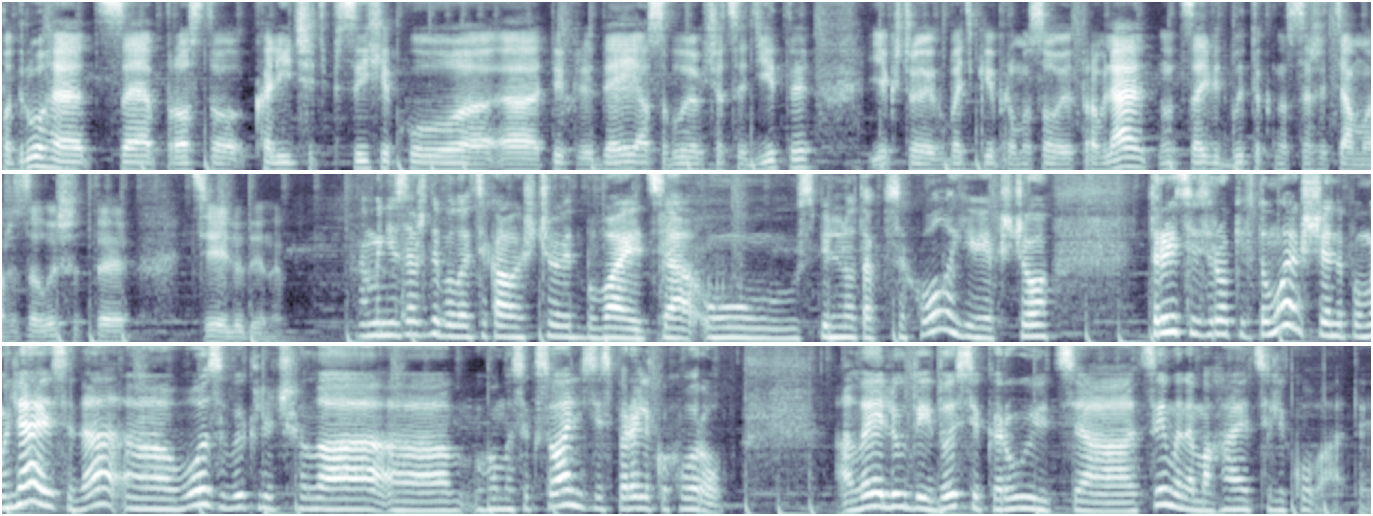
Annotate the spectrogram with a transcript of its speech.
По-друге, це просто калічить психіку е, тих людей, особливо якщо це діти. Якщо їх батьки примусово відправляють, ну це відбиток на все життя може залишити цієї людини. Мені завжди було цікаво, що відбувається у спільнотах психологів, якщо 30 років тому, якщо я не помиляюся, да, ВОЗ виключила гомосексуальність із переліку хвороб. Але люди й досі керуються цим і намагаються лікувати.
